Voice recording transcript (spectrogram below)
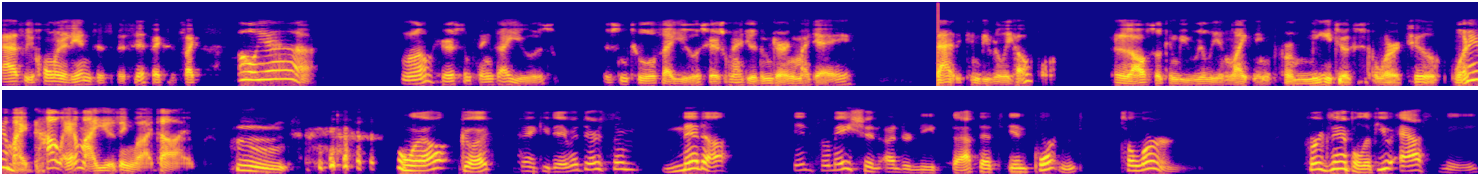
as we hone it into specifics, it's like, oh yeah, well, here's some things I use. Here's some tools I use. Here's when I do them during my day. That can be really helpful. But it also can be really enlightening for me to explore too. What am I, how am I using my time? Hmm. well, good. Thank you, David. There's some meta information underneath that that's important to learn. For example, if you asked me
